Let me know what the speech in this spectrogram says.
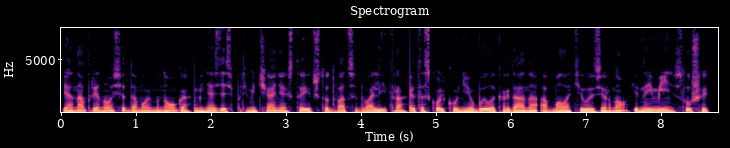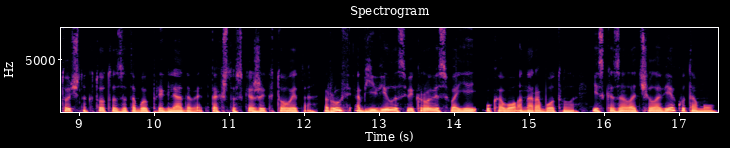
и она приносит домой много. У меня здесь в примечаниях стоит, что 22 литра — это сколько у нее было, когда она обмолотила зерно. И наимень, слушай, точно кто-то за тобой приглядывает. Так что скажи, кто это? Руфь объявила свекрови своей, у кого она работала, и сказала человеку тому,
